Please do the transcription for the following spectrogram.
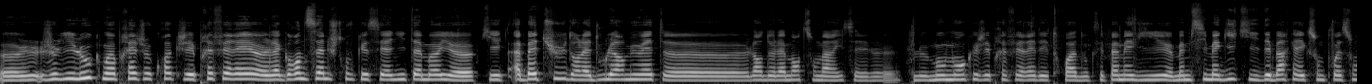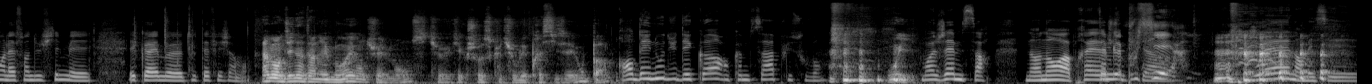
euh, joli look. Moi, après, je crois que j'ai préféré euh, la grande scène. Je trouve que c'est Anita Moy euh, qui est abattue dans la douleur muette euh, lors de la mort de son mari. C'est le, le moment que j'ai préféré des trois. Donc, c'est pas Maggie. euh, Même si Maggie qui débarque avec son poisson à la fin du film est, est quand même euh, tout à fait charmante. Amandine, un dernier mot éventuellement, si tu avais quelque chose que tu voulais préciser ou pas. Rendez-nous du décor comme ça plus souvent. Oui. Moi, j'aime ça. Non, non, après. T'aimes la trouve qu'il y a- poussière Ouais, non, mais c'est.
